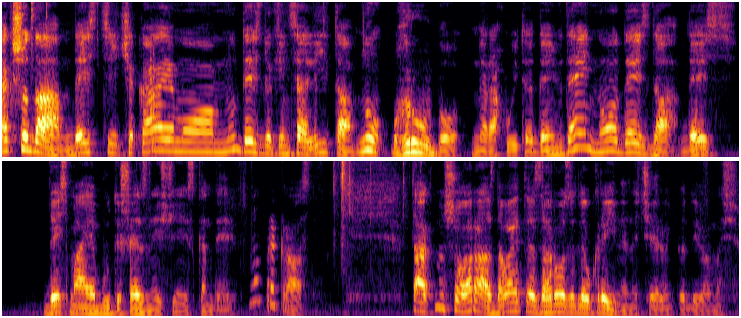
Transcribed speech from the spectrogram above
Так що да, десь чекаємо, ну, десь до кінця літа. Ну, грубо не рахуйте день в день, але десь да, десь десь має бути ще знищення іскандерів. Ну, прекрасно. Так, ну що, гаразд, давайте загрози для України на червень подивимось.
